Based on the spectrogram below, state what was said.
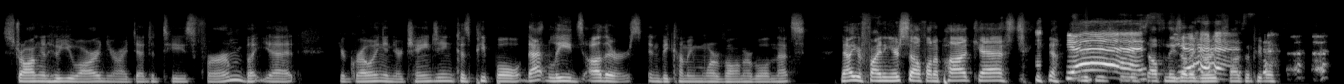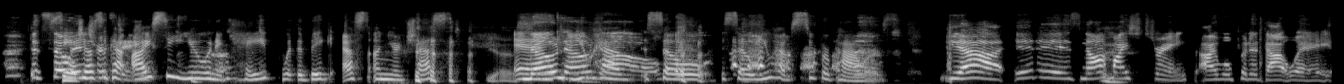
strong in who you are and your identities firm, but yet you're growing and you're changing because people that leads others in becoming more vulnerable. And that's now you're finding yourself on a podcast. You know, yes, yourself in these yes. other groups talking to people. it's so see, Jessica, I see you in a cape with a big S on your chest. yes. And no, no, you have so so you have superpowers. Yeah, it is not my strength. I will put it that way.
